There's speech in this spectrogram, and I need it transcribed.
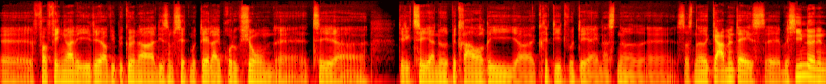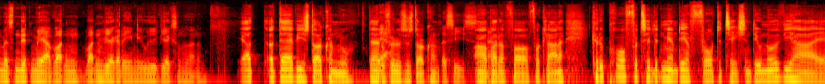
øh, for fingrene i det, og vi begynder at ligesom sætte modeller i produktion øh, til at detektere noget bedrageri og kreditvurdering og sådan noget. Øh, så sådan noget gammeldags øh, machine learning, men sådan lidt mere, hvordan, hvordan virker det egentlig ude i virksomhederne. Ja, og der er vi i Stockholm nu. Der er ja, du flyttet til Stockholm. Præcis. Og arbejder ja. for, for Klarna. Kan du prøve at fortælle lidt mere om det her fraud detection? Det er jo noget, vi har, øh,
